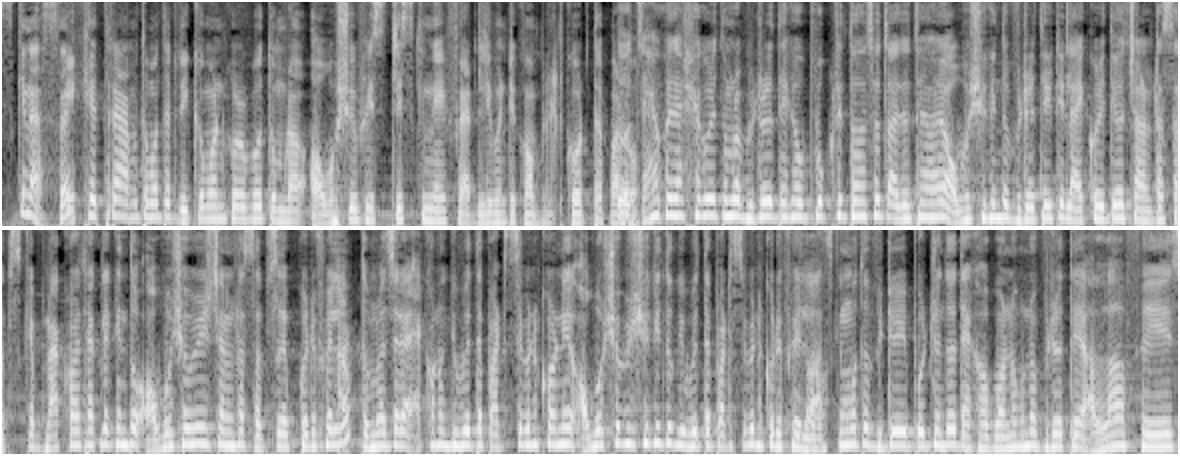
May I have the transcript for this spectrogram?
স্কিন আছে। এক্ষেত্রে আমি তোমাদের রিকমেন্ড করব তোমরা অবশ্যই ফিস্ট স্কিন এই ফ্যাট লিমিটে কমপ্লিট করতে পারো। যাই হোক আশা করি তোমরা ভিডিও দেখে উপকৃত হয়েছো। তাই যদি হয় অবশ্যই কিন্তু ভিডিওতে একটি লাইক করে দিও। চ্যানেলটা সাবস্ক্রাইব না করা থাকলে কিন্তু অবশ্যই চ্যানেলটা সাবস্ক্রাইব করে ফেলো। তোমরা যারা এখনও গিভেতে পার্টিসিপেট করনি অবশ্যই অবশ্যই কিন্তু গিভেতে পার্টিসিপেট করে ফেলো। আজকের মতো ভিডিও এই পর্যন্ত। দেখা হবে অন্য কোনো ভিডিওতে। আল্লাহ হাফেজ।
